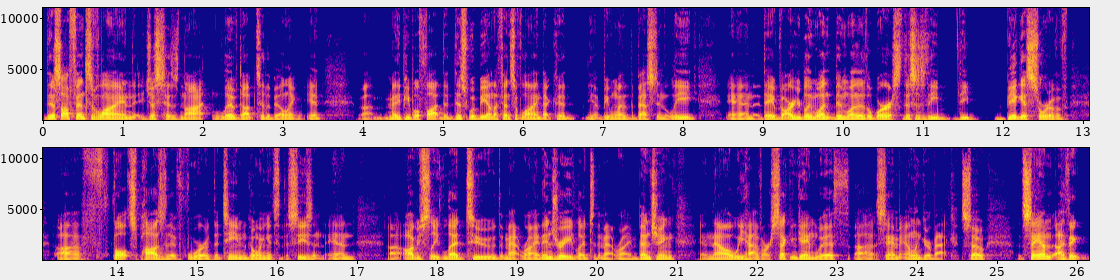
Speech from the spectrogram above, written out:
This offensive line just has not lived up to the billing. It uh, many people thought that this would be an offensive line that could you know be one of the best in the league, and they've arguably one, been one of the worst. This is the the biggest sort of uh, false positive for the team going into the season, and uh, obviously led to the Matt Ryan injury, led to the Matt Ryan benching, and now we have our second game with uh, Sam Ehlinger back. So Sam, I think,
